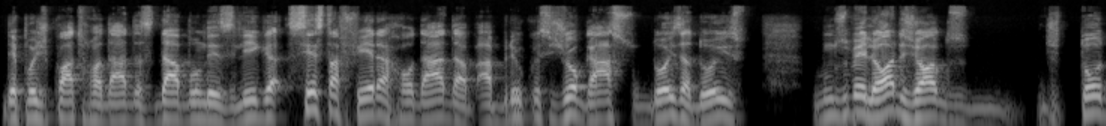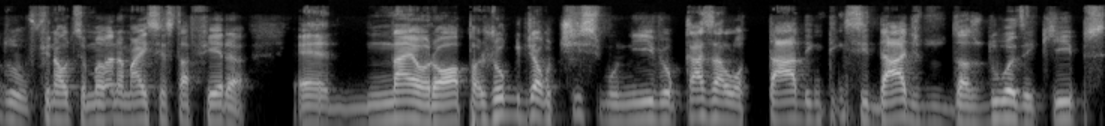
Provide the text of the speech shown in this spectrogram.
depois de quatro rodadas da Bundesliga. Sexta-feira, a rodada abriu com esse jogaço 2 a 2 um dos melhores jogos de todo final de semana, mais sexta-feira é, na Europa. Jogo de altíssimo nível, casa lotada, intensidade do, das duas equipes.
